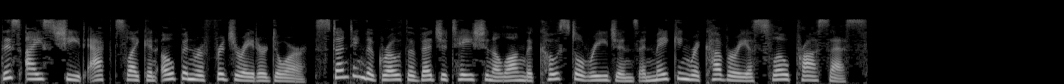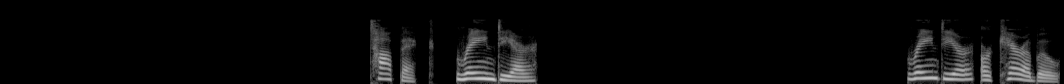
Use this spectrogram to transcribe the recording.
This ice sheet acts like an open refrigerator door, stunting the growth of vegetation along the coastal regions and making recovery a slow process. Topic: Reindeer. Reindeer or caribou,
